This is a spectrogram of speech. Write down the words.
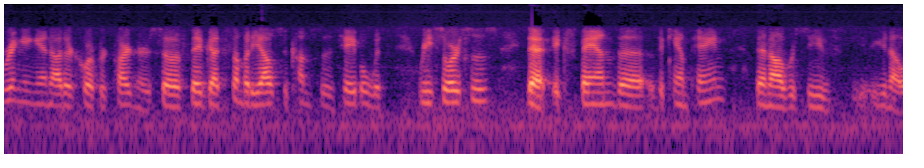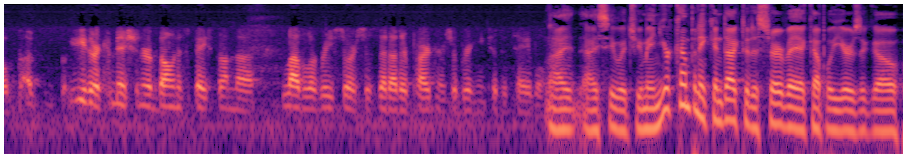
bringing in other corporate partners. So if they've got somebody else who comes to the table with resources that expand the the campaign, then I'll receive, you know, a, either a commission or a bonus based on the level of resources that other partners are bringing to the table. I, I see what you mean. Your company conducted a survey a couple years ago,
